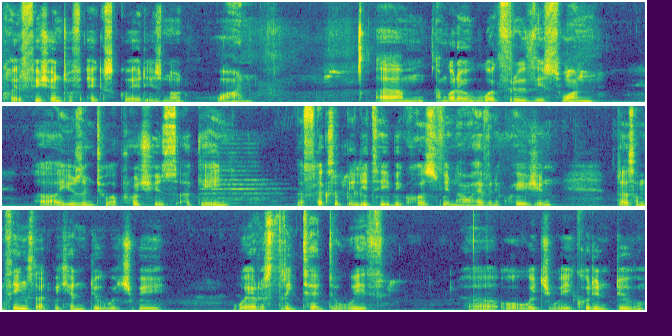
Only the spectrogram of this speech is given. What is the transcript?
coefficient of x squared is not 1 um, I'm going to work through this one uh, using two approaches again the flexibility because we now have an equation. There are some things that we can do which we were restricted with uh, or which we couldn't do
